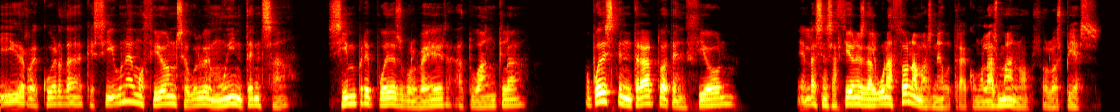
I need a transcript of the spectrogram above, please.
Y recuerda que si una emoción se vuelve muy intensa, siempre puedes volver a tu ancla o puedes centrar tu atención en las sensaciones de alguna zona más neutra, como las manos o los pies.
